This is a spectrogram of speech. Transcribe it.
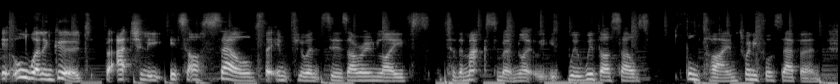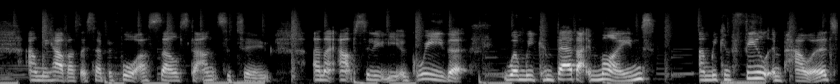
It all well and good, but actually, it's ourselves that influences our own lives to the maximum. Like we're with ourselves full time 24 7 and we have as i said before ourselves to answer to and i absolutely agree that when we can bear that in mind and we can feel empowered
